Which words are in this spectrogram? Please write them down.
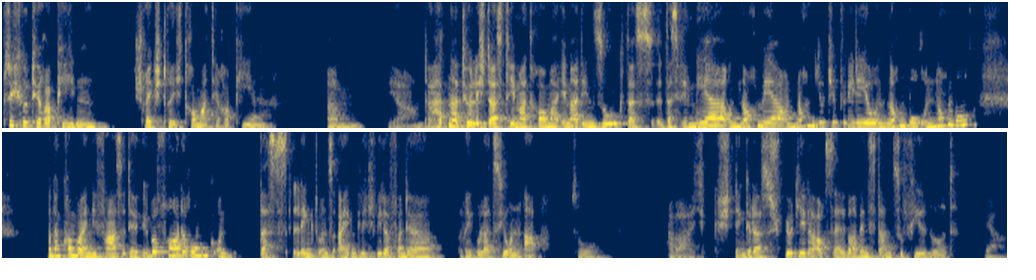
Psychotherapien, Schrägstrich, Traumatherapien. Ja. Ähm, ja, und da hat natürlich das Thema Trauma immer den Sog, dass, dass wir mehr und noch mehr und noch ein YouTube-Video und noch ein Buch und noch ein Buch. Und dann kommen wir in die Phase der Überforderung und das lenkt uns eigentlich wieder von der Regulation ab. So. Aber ich denke, das spürt jeder auch selber, wenn es dann zu viel wird. Ja.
